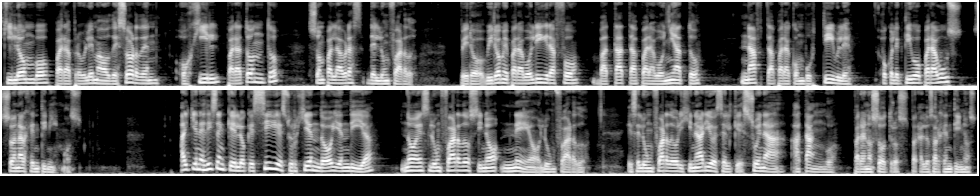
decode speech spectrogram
quilombo para problema o desorden, o gil para tonto son palabras del lunfardo, pero virome para bolígrafo, batata para boñato, nafta para combustible o colectivo para bus son argentinismos. Hay quienes dicen que lo que sigue surgiendo hoy en día no es lunfardo sino neo-lunfardo. Ese lunfardo originario es el que suena a tango para nosotros, para los argentinos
